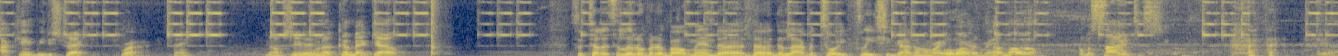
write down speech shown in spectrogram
I can't be distracted. right. Thank you. You know what I'm saying? But Yeah. when I come back out, So tell us a little bit about, man, the the, the laboratory fleece you got on right oh, there, I'm, a, man. I'm a, I'm a scientist. yeah.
